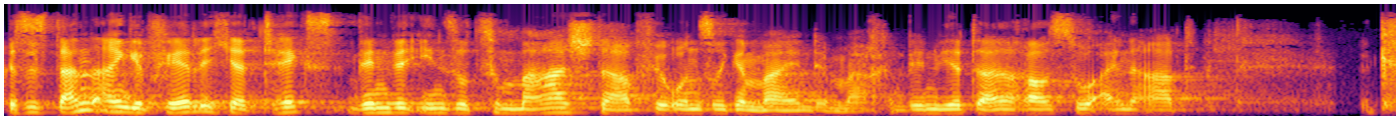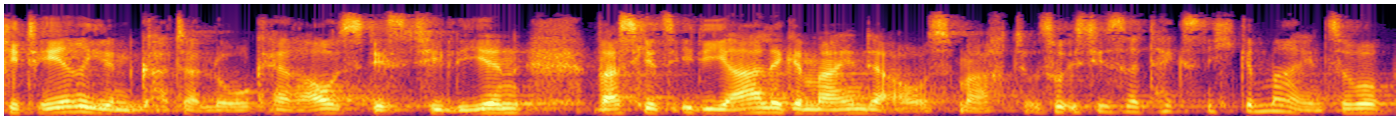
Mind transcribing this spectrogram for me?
es ist dann ein gefährlicher Text, wenn wir ihn so zum Maßstab für unsere Gemeinde machen, wenn wir daraus so eine Art Kriterienkatalog herausdestillieren, was jetzt ideale Gemeinde ausmacht. So ist dieser Text nicht gemeint, so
